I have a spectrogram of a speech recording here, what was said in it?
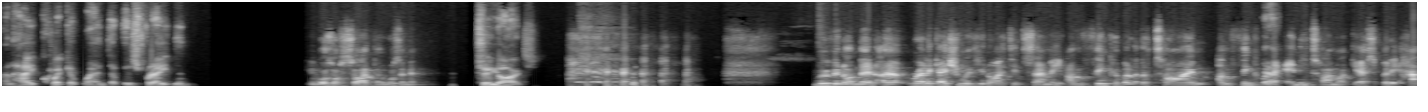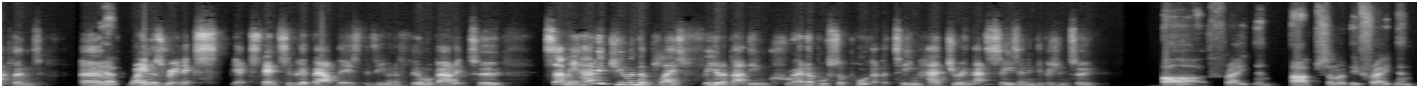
and how quick it went. It was frightening. It was offside, though, wasn't it? Two yards. Moving on then, uh, relegation with United, Sammy. Unthinkable at the time, unthinkable yeah. at any time, I guess, but it happened. Um, yeah. Wayne has written ex- extensively about this. There's even a film about it too. Sammy, how did you and the players feel about the incredible support that the team had during that season in Division Two? Oh, frightening! Absolutely frightening.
